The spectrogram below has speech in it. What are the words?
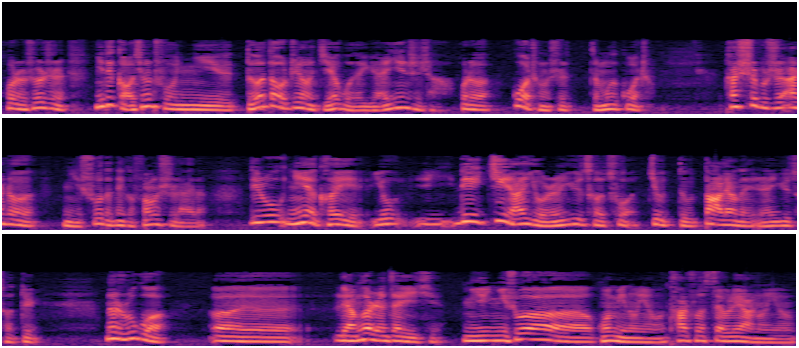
或者说是你得搞清楚你得到这样结果的原因是啥，或者过程是怎么个过程，它是不是按照你说的那个方式来的？例如，你也可以有，例既然有人预测错，就有大量的人预测对，那如果。呃，两个人在一起，你你说国米能赢，他说塞维利亚能赢，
